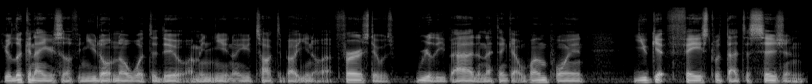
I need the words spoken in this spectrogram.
you're looking at yourself and you don't know what to do. I mean, you know, you talked about, you know, at first it was really bad. And I think at one point you get faced with that decision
